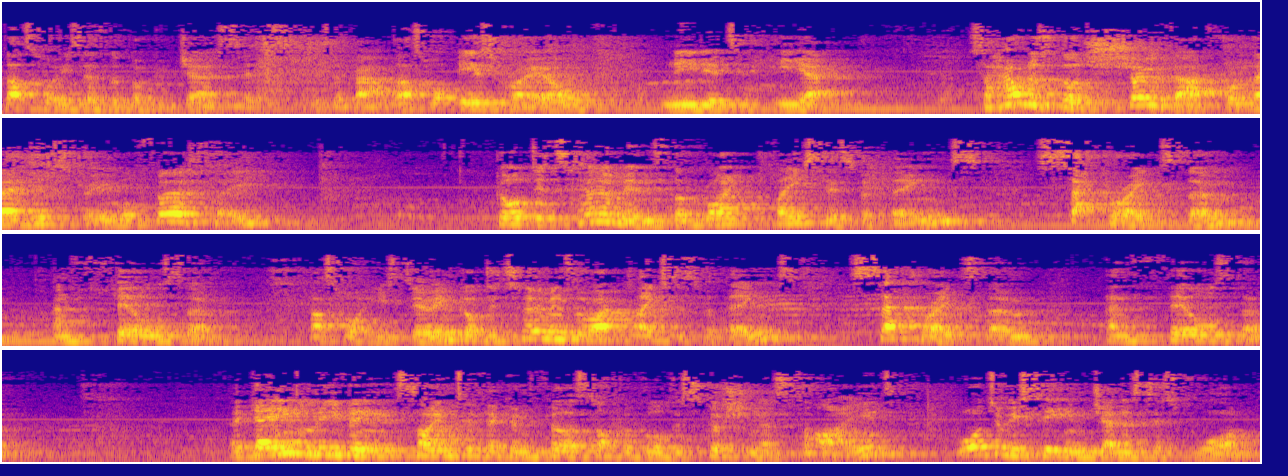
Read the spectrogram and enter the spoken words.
That's what he says the book of Genesis is about. That's what Israel needed to hear. So, how does God show that from their history? Well, firstly, God determines the right places for things, separates them, and fills them. That's what he's doing. God determines the right places for things, separates them, and fills them. Again, leaving scientific and philosophical discussion aside, what do we see in Genesis 1?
